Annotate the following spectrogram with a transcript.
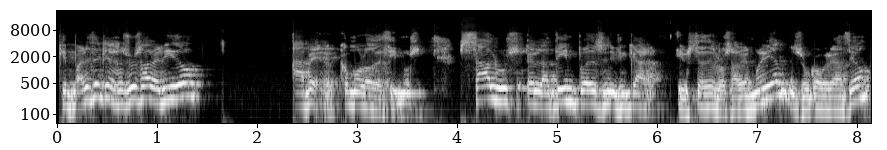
que parece que Jesús ha venido a ver, ¿cómo lo decimos? Salus en latín puede significar, y ustedes lo saben muy bien en su congregación,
